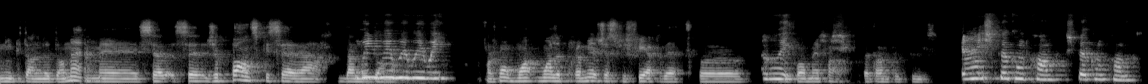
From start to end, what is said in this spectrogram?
unique dans le domaine, mais je pense que c'est rare dans oui, le oui, domaine. Oui, oui, oui, Franchement, moi, moi, le premier, je suis fier d'être euh, formé par peut-être un peu plus. je peux comprendre, je peux comprendre.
